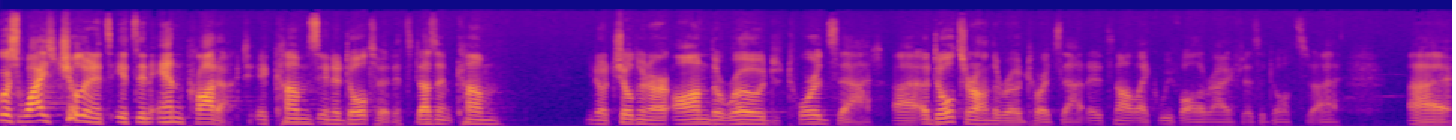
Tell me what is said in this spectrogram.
Course, wise children, it's, it's an end product. It comes in adulthood. It doesn't come, you know, children are on the road towards that. Uh, adults are on the road towards that. It's not like we've all arrived as adults. Uh, uh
